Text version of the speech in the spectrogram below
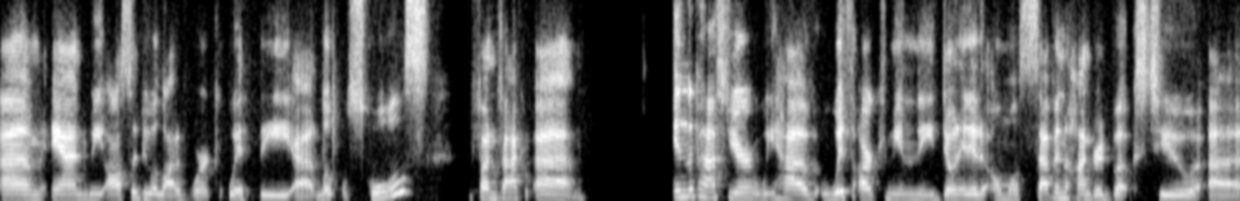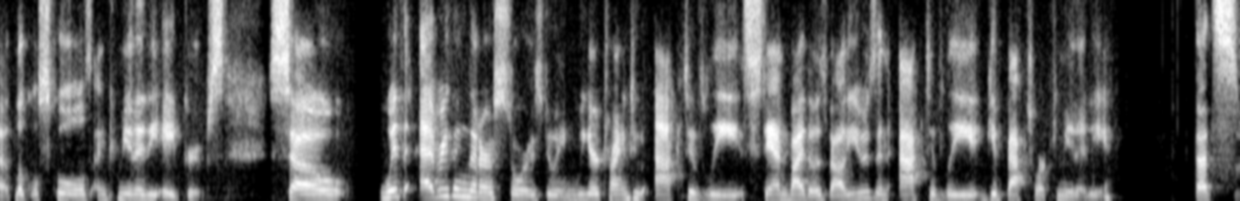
Um, and we also do a lot of work with the uh, local schools. Fun fact um, in the past year, we have, with our community, donated almost 700 books to uh, local schools and community aid groups. So, with everything that our store is doing, we are trying to actively stand by those values and actively give back to our community. That's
